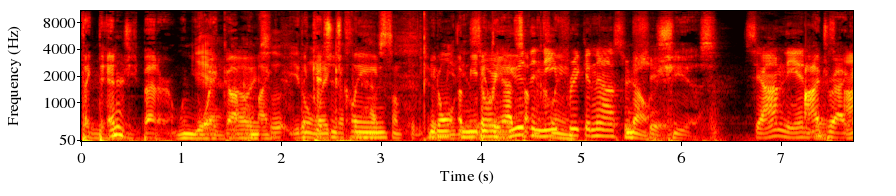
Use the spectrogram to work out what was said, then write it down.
Like the energy's better when you Yeah. wake up Oh, and like absolutely. You the don't wake kitchen's up and clean. have something to you don't immediately- So are have you the something neat clean. freaking house or No, she? she is. See, I'm the inverse. I drag I'm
